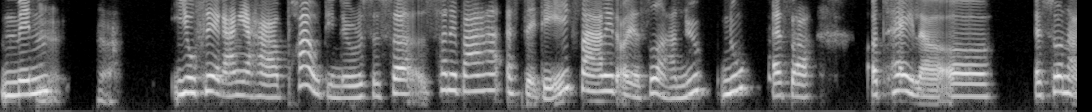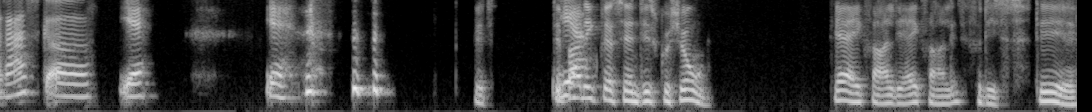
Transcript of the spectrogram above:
Men yeah. Yeah. jo flere gange jeg har prøvet din øvelse, så, så er det bare, altså det, det er ikke farligt, og jeg sidder her nu, nu altså, og taler og er sund og rask, og ja, ja. Fedt. Det er bare, ja. det ikke bliver til en diskussion. Det er ikke farligt, det er ikke farligt, fordi det,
